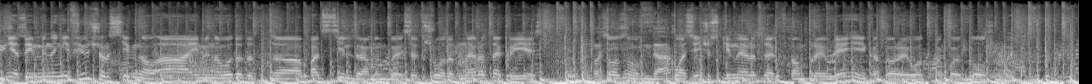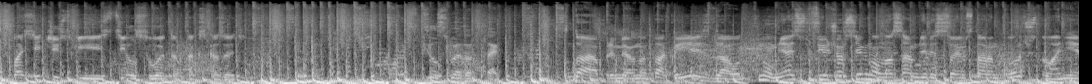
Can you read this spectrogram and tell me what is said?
Нет, именно не Future Signal, а именно вот этот а, под стиль Drum and Bass. Это же вот, это нейротек и есть. Тот, ну, да. классический нейротек в том проявлении, который вот какой должен быть. Классический стил светтер, так сказать. Steel Sweater Tag. Да, примерно так и есть, да. Вот, ну, у меня есть Future Signal, на самом деле, со своим старым творчеством, они,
